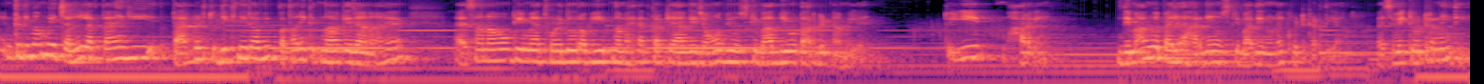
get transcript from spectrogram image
इनके दिमाग में ये चलने लगता है कि टारगेट तो दिख नहीं रहा, अभी पता नहीं कितना आगे जाना है। ऐसा ना हो कि मैं थोड़ी दूर अभी इतना मेहनत करके आगे जाऊँ, अभी उसके बाद भी वो टारगेट ना मिले। तो ये हार गई। दिमाग में पहले हार गई, उसके बाद ही इन्होंने क्विट कर दिया। वैसे भी क्विटर नहीं थी,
